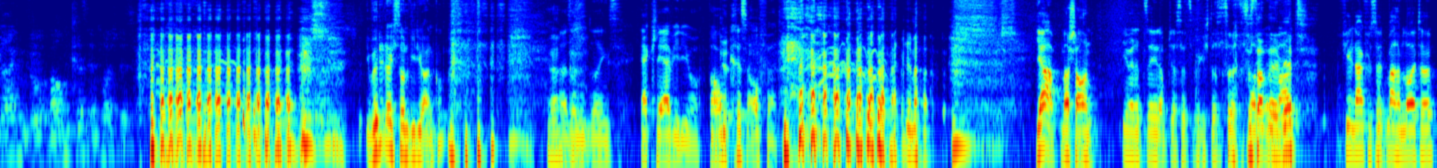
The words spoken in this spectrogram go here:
sagen, so, warum Chris enttäuscht ist. Ihr würdet euch so ein Video angucken? Also ein so ein Erklärvideo, warum Chris aufhört. genau. Ja, mal schauen. Ihr werdet sehen, ob das jetzt wirklich das, das Thumbnail wird. Vielen Dank fürs Mitmachen, Leute.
